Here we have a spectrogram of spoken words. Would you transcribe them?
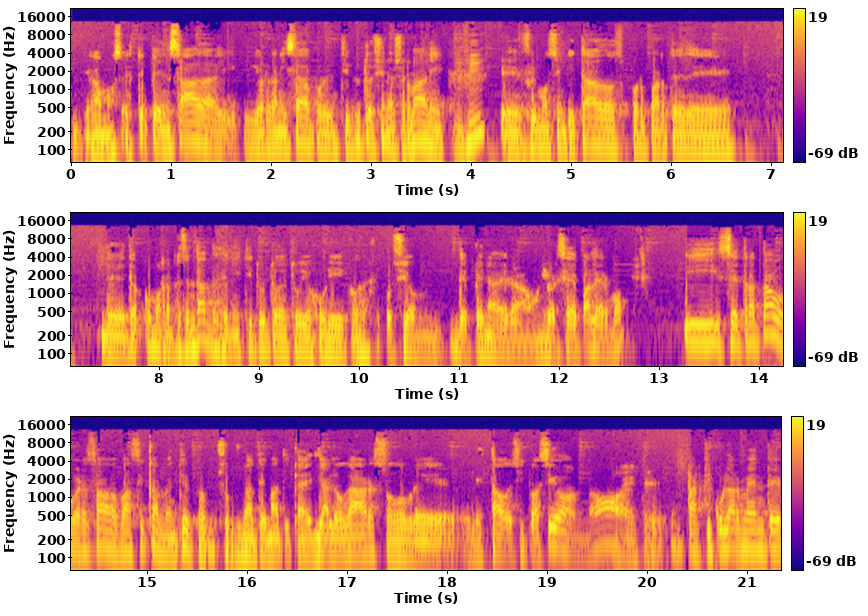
digamos, este, pensada y, organizada por el Instituto Gino Germani. Eh, fuimos invitados por parte de, como representantes del Instituto de Estudios Jurídicos de Ejecución de Pena de la Universidad de Palermo. Y se trataba básicamente sobre una temática de dialogar sobre el estado de situación, ¿no? Este, particularmente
